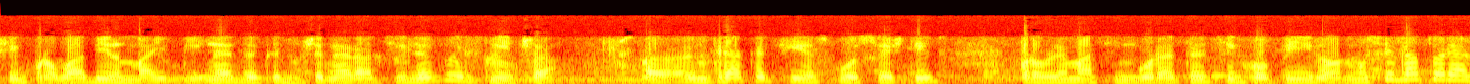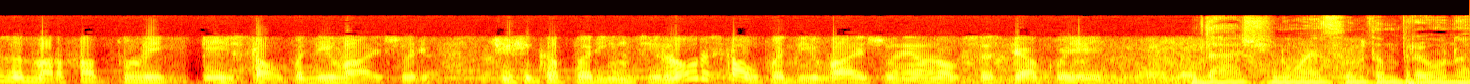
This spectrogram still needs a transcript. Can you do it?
și probabil mai bine decât generațiile vârstnice. Uh, întreagă fie spus, să știți, problema singurătății copiilor nu se datorează doar faptului că ei stau pe device-uri, ci și că părinții lor stau pe device-uri în loc să stea cu ei. Da, și nu mai sunt împreună.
